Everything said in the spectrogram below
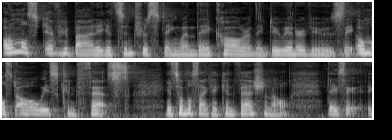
almost everybody, it's interesting when they call or they do interviews, they almost always confess. It's almost like a confessional. They say,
